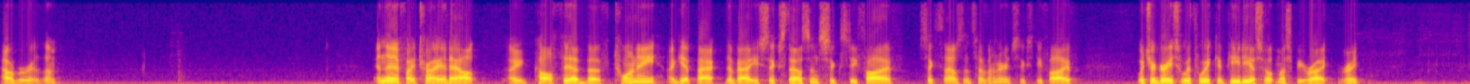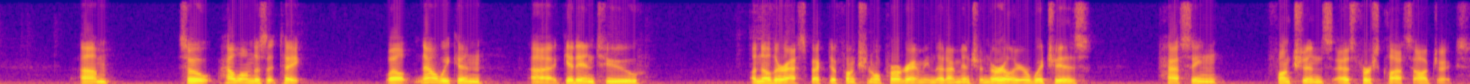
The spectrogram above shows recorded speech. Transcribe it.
algorithm. And then if I try it out, I call fib of 20, I get back the value 6,065, 6,765, which agrees with Wikipedia, so it must be right, right? Um, So how long does it take? Well, now we can uh, get into another aspect of functional programming that I mentioned earlier, which is passing functions as first-class objects,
